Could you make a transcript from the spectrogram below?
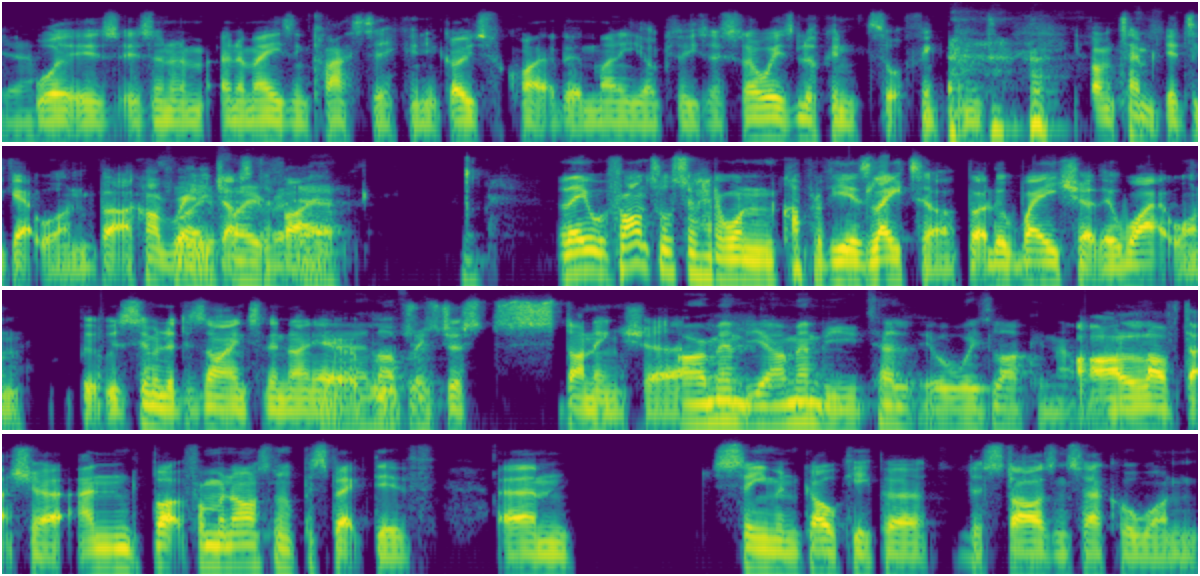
yeah. was, is is an, an amazing classic, and it goes for quite a bit of money. Obviously, so I always looking, sort of thinking if I'm tempted to get one, but I can't really justify favorite, it. They France also had one a couple of years later, but the away shirt, the white one, it was similar design to the 98, yeah, which was just stunning shirt. I remember, yeah, I remember you tell always liking that. One. I love that shirt, and but from an Arsenal perspective, um, Seaman goalkeeper, the stars and circle one,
